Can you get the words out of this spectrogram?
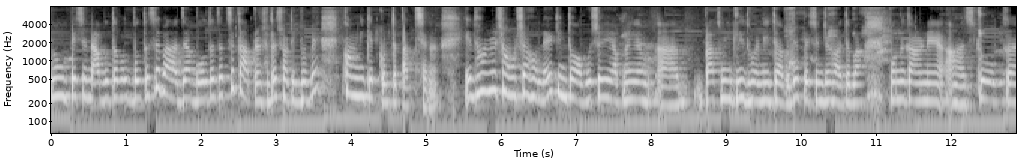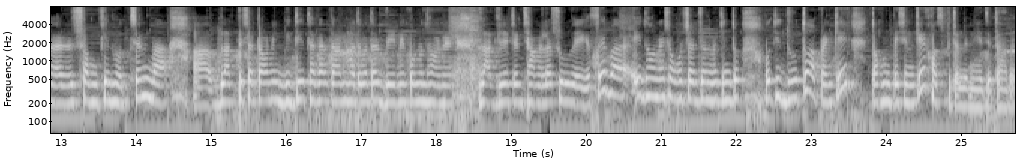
এবং পেশেন্ট আবুল তাবুল বলতেছে বা যা বলতে চাচ্ছে তা আপনার সাথে সঠিকভাবে কমিউনিকেট করতে পারছে না। এ ধরনের সমস্যা হলে কিন্তু অবশ্যই আপনাকে প্রাথমিকলি ধরে নিতে হবে যে পেশেন্টের হয়তো বা কোনো কারণে স্ট্রোক সম্মুখীন হচ্ছেন বা ব্লাড প্রেশারটা অনেক বৃদ্ধি থাকার কারণে হয়তো বা তার ব্রেনে কোনো ধরনের ব্লাড রিলেটেড ঝামেলা শুরু হয়ে গেছে বা এই ধরনের সমস্যার জন্য কিন্তু অতি দ্রুত আপনাকে তখন পেশেন্টকে হসপিটালে নিয়ে যেতে হবে।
